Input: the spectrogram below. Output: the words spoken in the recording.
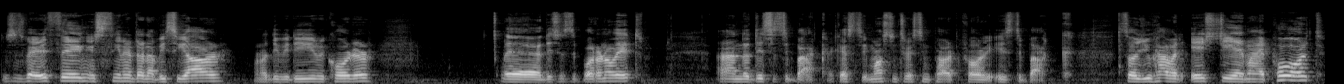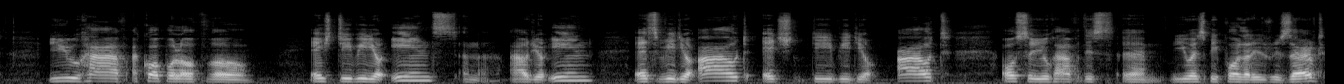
this is very thin. It's thinner than a VCR or a DVD recorder. Uh, this is the bottom of it, and uh, this is the back. I guess the most interesting part probably is the back. So you have an HDMI port. You have a couple of uh, HD video ins and audio in S video out, HD video out. Also, you have this um, USB port that is reserved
